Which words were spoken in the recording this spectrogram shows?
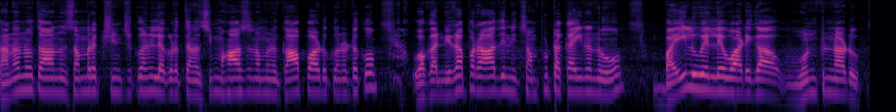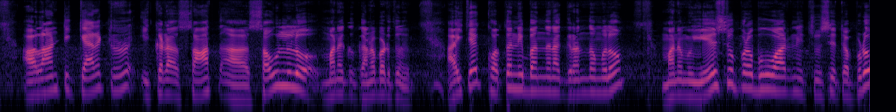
తనను తాను సంరక్షించుకొని లేకపోతే తన సింహాసనమును కాపాడుకొనుటకు ఒక నిరపరాధిని చంపుటకైనను బయలు వెళ్ళేవాడిగా ఉంటున్నాడు. అలాంటి క్యారెక్టర్ ఇక్కడ సా సౌలులో మనకు కనబడుతుంది. అయితే కొత్త నిబంధన గ్రంథములో మనము యేసు ప్రభు వారిని చూసేటప్పుడు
